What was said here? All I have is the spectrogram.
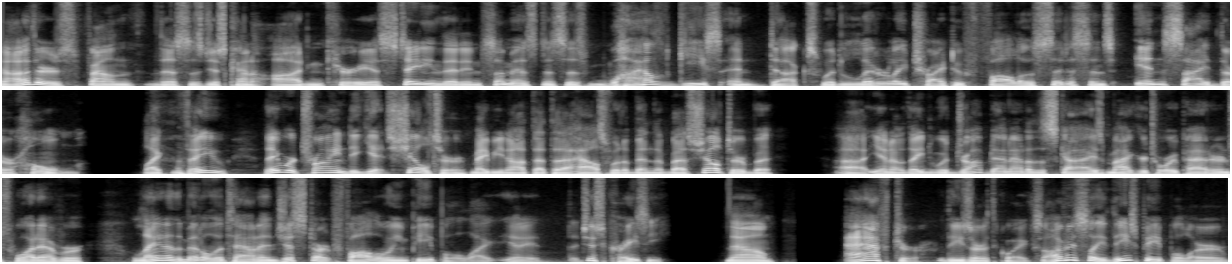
Now, others found this as just kind of odd and curious, stating that in some instances, wild geese and ducks would literally try to follow citizens inside their home. Like they they were trying to get shelter. Maybe not that the house would have been the best shelter, but uh, you know they would drop down out of the skies, migratory patterns, whatever, land in the middle of the town, and just start following people. Like you know, it, just crazy. Now, after these earthquakes, obviously these people are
